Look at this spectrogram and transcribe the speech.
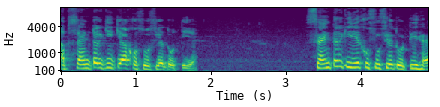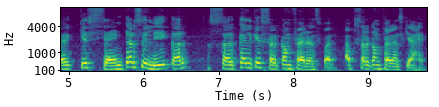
अब सेंटर की क्या खसूसियत होती है? सेंटर की ये खसूसियत होती है कि सेंटर से लेकर सर्कल के सरकम पर। अब सरकम क्या है?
